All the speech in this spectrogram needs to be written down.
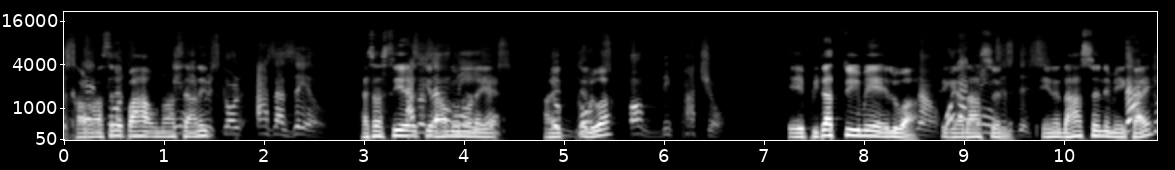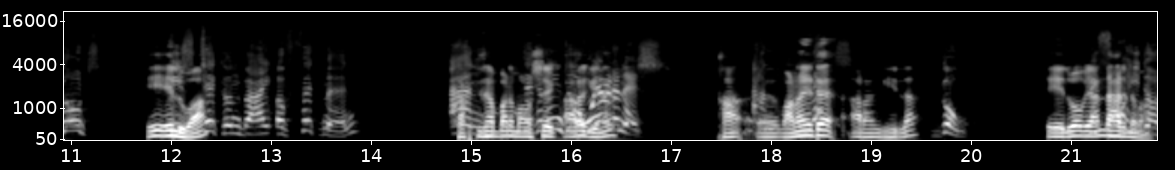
scapegoat පහ උන්වහන්සේ අනිත්. ඇසස්තිය කියෙන හඳුන්වනය අනිත් එළුව. ඒ පිටත්වීමේ එළුවා එක අදහස් this. එන දහස් වෙන්න මේකයි ඒ එළුවා ශක්ති සම්පන්න මනුෂ්‍යයෙක් අරගෙන වනයට අරංගිහිල්ලා Go. ඒ එළුව යන්න හරිනවා.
